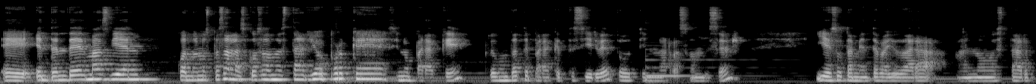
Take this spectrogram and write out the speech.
Eh, entender más bien cuando nos pasan las cosas, no estar yo por qué, sino para qué. Pregúntate para qué te sirve, todo tiene una razón de ser. Y eso también te va a ayudar a no estar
